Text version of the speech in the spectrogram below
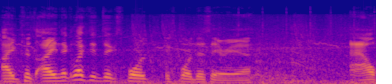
I, cause I neglected to explore, explore this area. Ow.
